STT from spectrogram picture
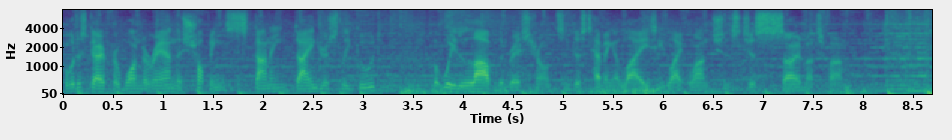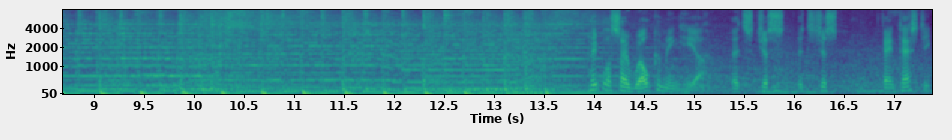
We'll just go for a wander around. The shopping's stunning, dangerously good. But we love the restaurants and just having a lazy late lunch is just so much fun. People are so welcoming here. It's just, it's just fantastic.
